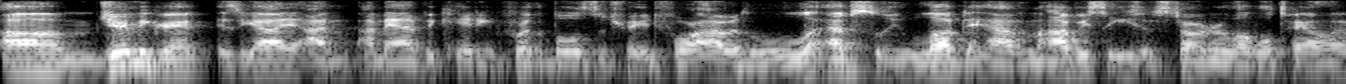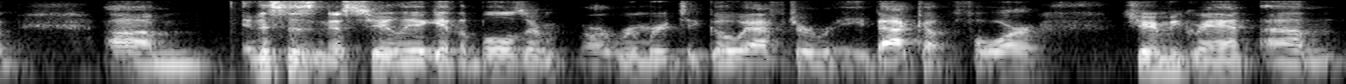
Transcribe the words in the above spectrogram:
Um, Jerami Grant is a guy I'm, I'm advocating for the Bulls to trade for. I would lo- absolutely love to have him. Obviously, he's a starter level talent. Um, and this isn't necessarily again the Bulls are, are rumored to go after a backup for Jerami Grant. Um,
